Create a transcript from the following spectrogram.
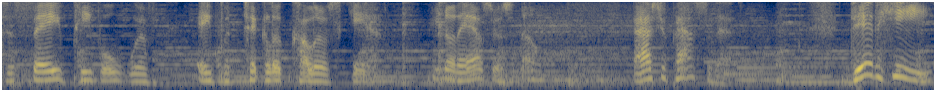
to save people with a particular color of skin? You know, the answer is no. Ask your pastor that. Did he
